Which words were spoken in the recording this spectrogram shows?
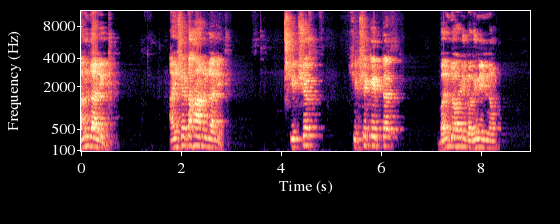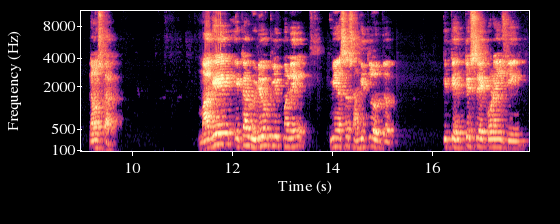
अनुदानित. अंशत अनुदानित. शिक्षक शिक्षकेतर बंधू आणि भगिनींनो नमस्कार. मागे एका व्हिडिओ क्लिपमध्ये मी असं सांगितलं होतं की तेहतीसशे एकोणऐंशी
